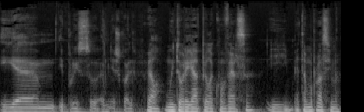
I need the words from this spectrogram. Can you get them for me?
E, e por isso a minha escolha. Bel, muito obrigado pela conversa e até uma próxima.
